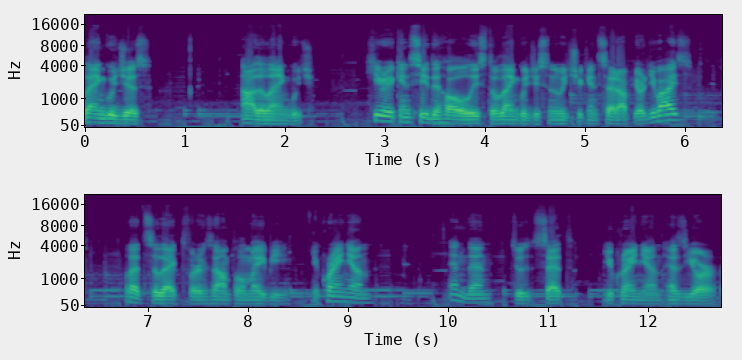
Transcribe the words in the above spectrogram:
languages, other language. Here you can see the whole list of languages in which you can set up your device. Let's select for example maybe Ukrainian and then to set Ukrainian as your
